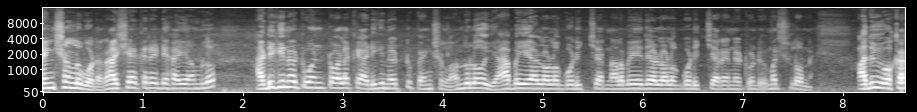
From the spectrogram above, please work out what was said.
పెన్షన్లు కూడా. రాజశేఖర రెడ్డి హయాంలో అడిగినటువంటి వాళ్ళకి అడిగినట్టు పెన్షన్లు. అందులో యాభై ఏళ్ళ కూడా ఇచ్చారు నలభై ఐదు ఏళ్ళ కూడా ఇచ్చారు అనేటువంటి విమర్శలు ఉన్నాయి. అది ఒక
